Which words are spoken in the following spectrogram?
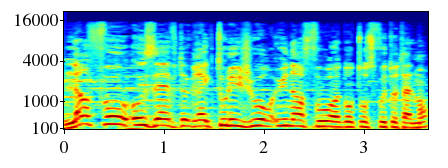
L'info Osef de Greg tous les jours, une info hein, dont on se fout totalement.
